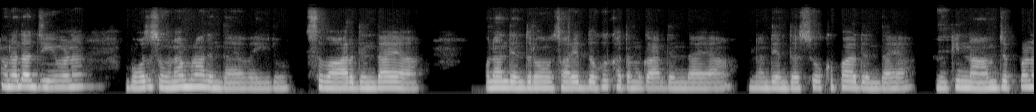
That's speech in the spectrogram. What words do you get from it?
ਉਹਨਾਂ ਦਾ ਜੀਵਨ ਬਹੁਤ ਸੋਹਣਾ ਬਣਾ ਦਿੰਦਾ ਆ ਵਾਹਿਗੁਰੂ, ਸਵਾਰ ਦਿੰਦਾ ਆ, ਉਹਨਾਂ ਦੇ ਅੰਦਰੋਂ ਸਾਰੇ ਦੁੱਖ ਖਤਮ ਕਰ ਦਿੰਦਾ ਆ, ਉਹਨਾਂ ਦੇ ਅੰਦਰ ਸੁੱਖ ਭਰ ਦਿੰਦਾ ਆ, ਕਿਉਂਕਿ ਨਾਮ ਜਪਣ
